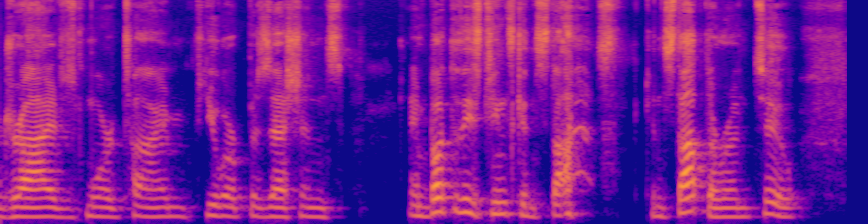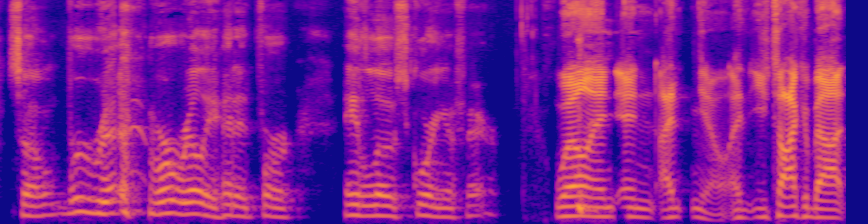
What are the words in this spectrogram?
drives, more time, fewer possessions, and both of these teams can stop can stop the run too. So we're re- we're really headed for a low scoring affair. Well, and and I you know you talk about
